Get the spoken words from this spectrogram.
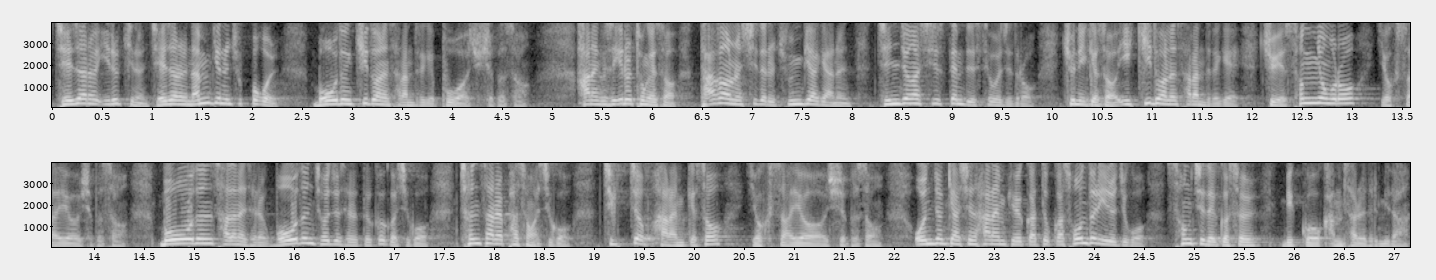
제자를 일으키는 제자를 남기는 축복을 모든 기도하는 사람들에게 부어 주셔서 하나님께서 이를 통해서 다가오는 시대를 준비하게 하는 진정한 시스템들이 세워지도록 주님께서 이 기도하는 사람들에게 주의 성령으로 역사하여 주셔서 모든 사단의 세력, 모든 저주 세력들을 끌 것이고 천사를 파송하시고 직접 하나님께서 역사하여 주셔서 온전케 하신 하나님 교회과 뜻과 소원들이 이루어지고 성취될 것을 믿고 감사를 드립니다.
